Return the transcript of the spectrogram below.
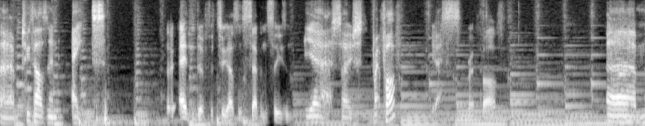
um, 2008. So end of the 2007 season. Yeah. So s- Brett Favre. Yes, Brett Favre. Um,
